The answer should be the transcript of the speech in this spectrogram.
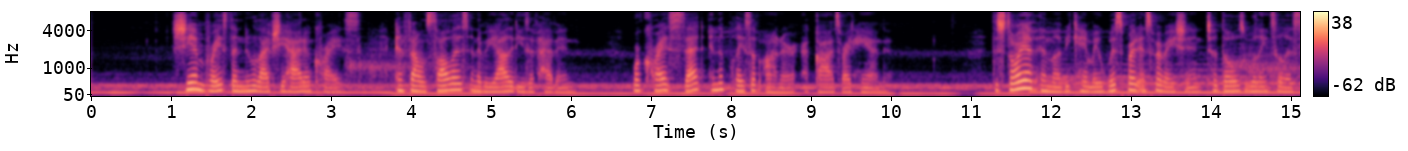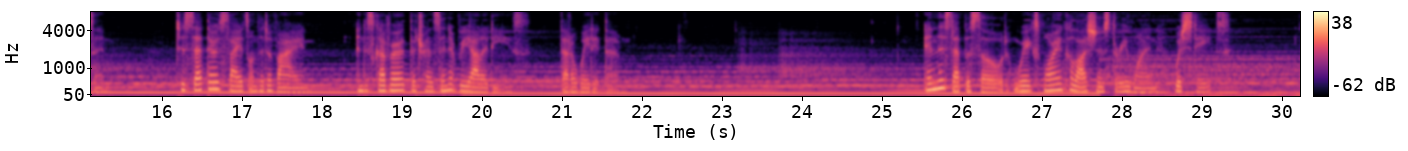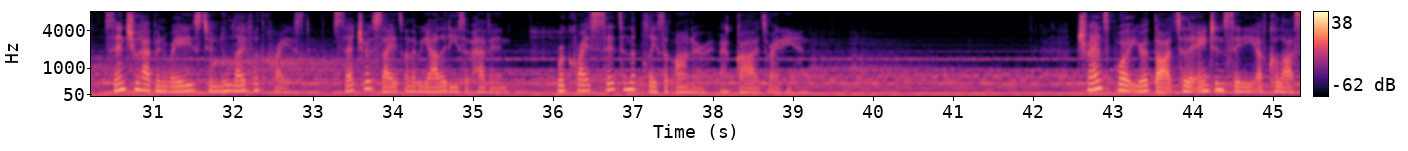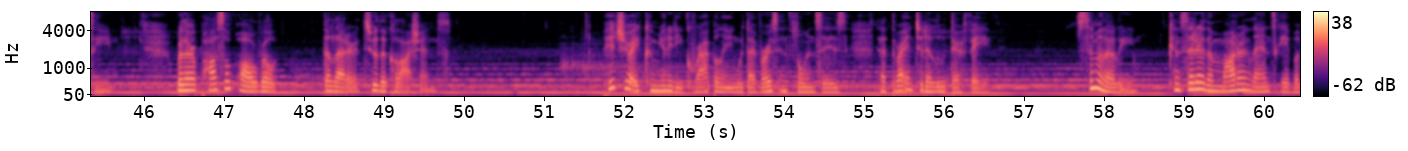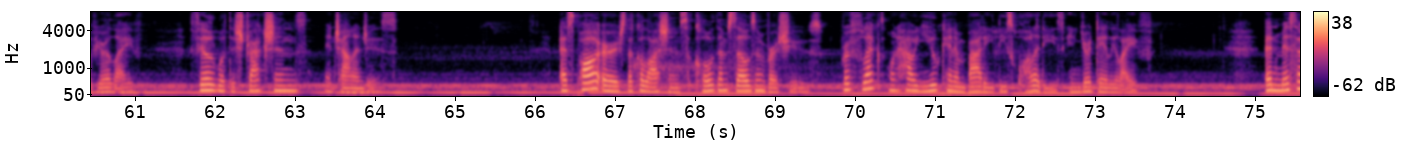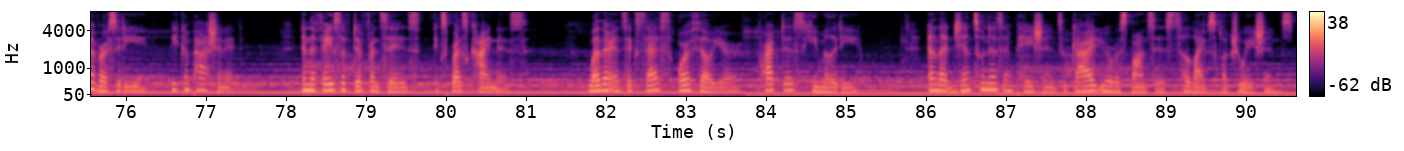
She embraced the new life she had in Christ and found solace in the realities of heaven, where Christ sat in the place of honor at God's right hand. The story of Emma became a whispered inspiration to those willing to listen, to set their sights on the divine and discover the transcendent realities that awaited them. In this episode, we're exploring Colossians 3:1, which states, "Since you have been raised to new life with Christ, set your sights on the realities of heaven, where Christ sits in the place of honor at God's right hand." Transport your thoughts to the ancient city of Colossae, where the Apostle Paul wrote the letter to the Colossians. Picture a community grappling with diverse influences that threaten to dilute their faith. Similarly, consider the modern landscape of your life, filled with distractions and challenges. As Paul urged the Colossians to clothe themselves in virtues, reflect on how you can embody these qualities in your daily life. Amidst adversity, be compassionate. In the face of differences, express kindness whether in success or failure, practice humility and let gentleness and patience guide your responses to life's fluctuations.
